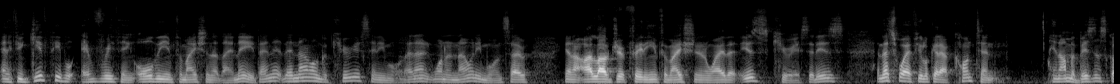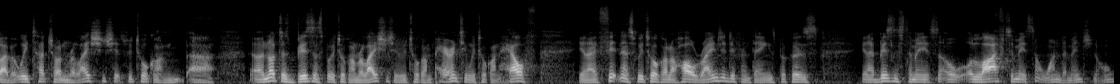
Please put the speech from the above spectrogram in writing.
And if you give people everything, all the information that they need, they're no longer curious anymore. They don't want to know anymore. And so, you know, I love drip feeding information in a way that is curious. It is, and that's why if you look at our content, and I'm a business guy, but we touch on relationships. We talk on uh, uh, not just business, but we talk on relationships. We talk on parenting. We talk on health, you know, fitness. We talk on a whole range of different things because, you know, business to me, it's not, or life to me, it's not one dimensional.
